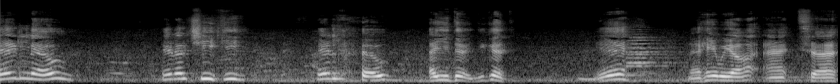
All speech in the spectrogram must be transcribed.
Hello. Hello, cheeky. Hello. How you doing? You good? Yeah. Now here we are at uh,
